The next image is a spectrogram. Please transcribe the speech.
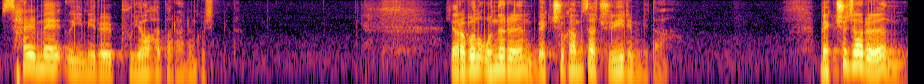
삶의 의미를 부여하더라는 것입니다. 여러분, 오늘은 맥주감사 주일입니다. 맥주절은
